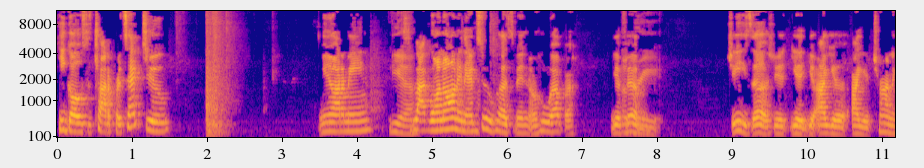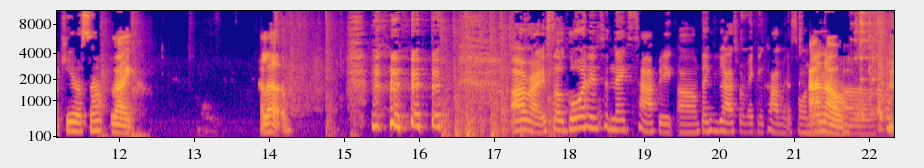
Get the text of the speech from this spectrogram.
he goes to try to protect you. You know what I mean? Yeah. There's a lot going on in there too, husband or whoever. You feel me? Jesus, you, you, you, are you are you trying to kill something? Like, hello. All right. So going into next topic. Um, thank you guys for making comments on. That. I know. Uh,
